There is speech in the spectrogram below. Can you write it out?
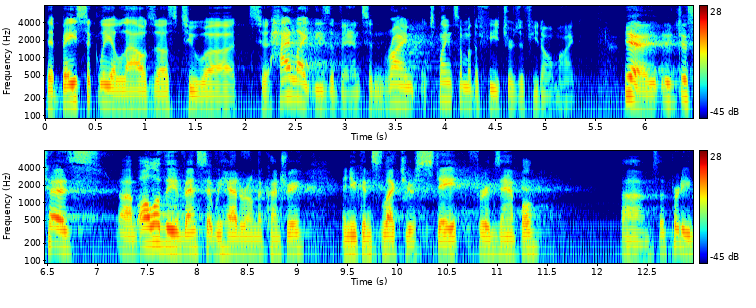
that basically allows us to, uh, to highlight these events. And Ryan, explain some of the features if you don't mind. Yeah, it just has um, all of the events that we had around the country, and you can select your state, for example. Um, so, pretty,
